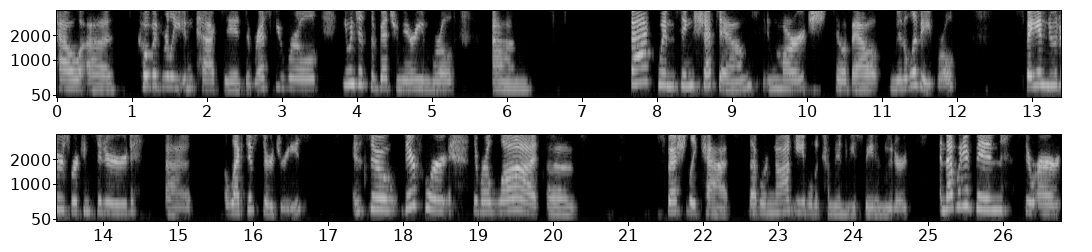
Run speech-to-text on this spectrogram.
how uh, COVID really impacted the rescue world, even just the veterinarian world. Um, back when things shut down in March to about middle of April, spay and neuters were considered uh, elective surgeries. And so therefore, there were a lot of especially cats that were not able to come in to be spayed and neutered. And that would have been through our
